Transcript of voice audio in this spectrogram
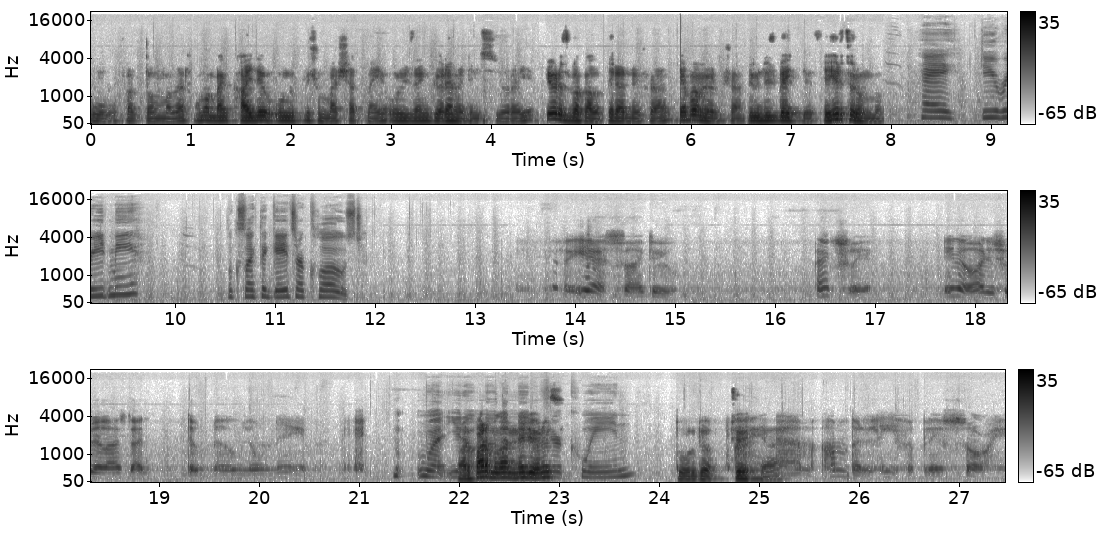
Oo, ufak donmalar. Ama ben kaydı unutmuşum başlatmayı. O yüzden göremediniz siz orayı. Diyoruz bakalım trende şu an. Yapamıyorum şu an. Dümdüz bekliyor. Şehir turu mu bu? Hey, do you read me? Looks like the gates are closed. Uh, yes, I do. Actually, you know, I just realized I don't know your name. What, you Çarpar don't mı know lan? the Ne name diyorsunuz? your queen? Durdu. Tüh I ya. am unbelievably sorry.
